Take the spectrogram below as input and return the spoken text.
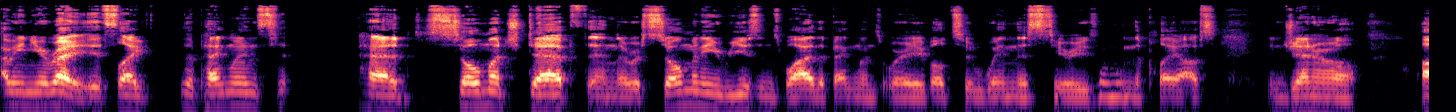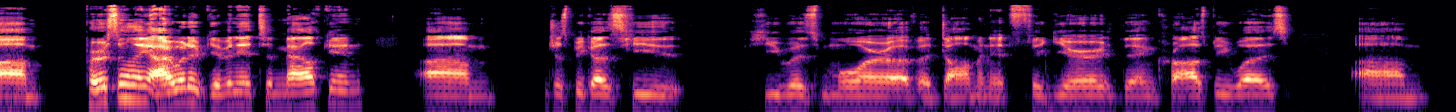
I mean, you're right. It's like the Penguins had so much depth, and there were so many reasons why the Penguins were able to win this series and win the playoffs in general. Um, personally, I would have given it to Malkin, um, just because he he was more of a dominant figure than Crosby was um,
